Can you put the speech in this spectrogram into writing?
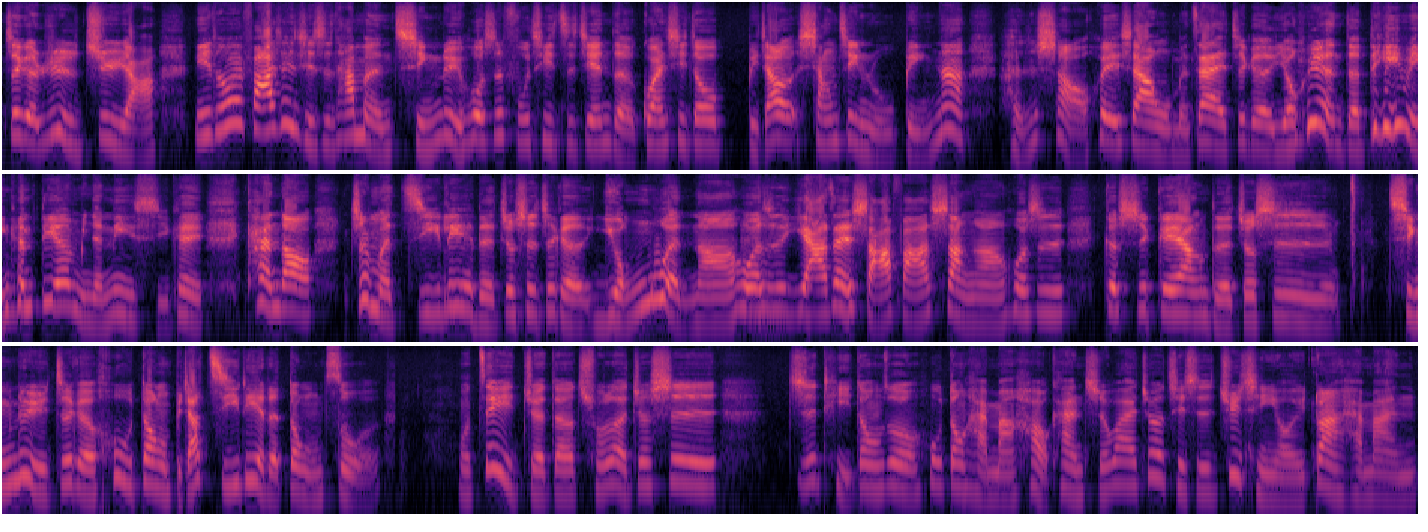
这个日剧啊，你都会发现其实他们情侣或是夫妻之间的关系都比较相敬如宾，那很少会像我们在这个永远的第一名跟第二名的逆袭可以看到这么激烈的，就是这个拥吻啊，或者是压在沙发上啊，或是各式各样的就是情侣这个互动比较激烈的动作。我自己觉得，除了就是肢体动作互动还蛮好看之外，就其实剧情有一段还蛮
